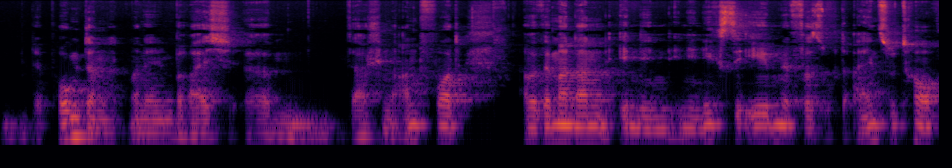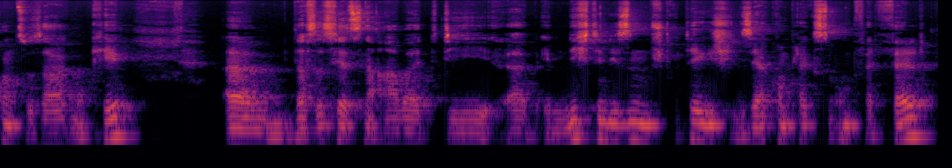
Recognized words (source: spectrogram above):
der Punkt, dann hat man in dem Bereich ähm, da schon eine Antwort. Aber wenn man dann in, den, in die nächste Ebene versucht einzutauchen, zu sagen, okay, ähm, das ist jetzt eine Arbeit, die äh, eben nicht in diesem strategisch sehr komplexen Umfeld fällt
